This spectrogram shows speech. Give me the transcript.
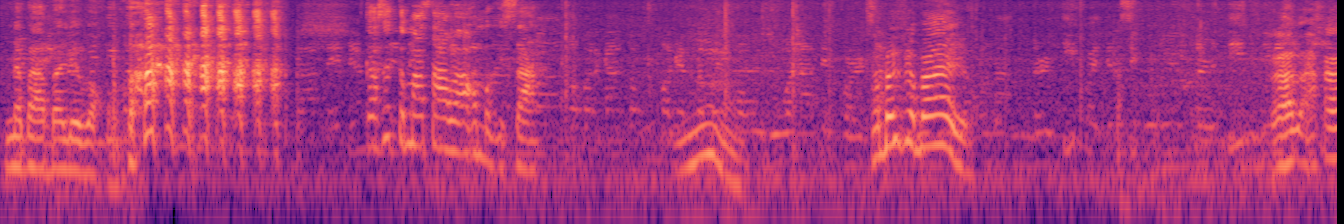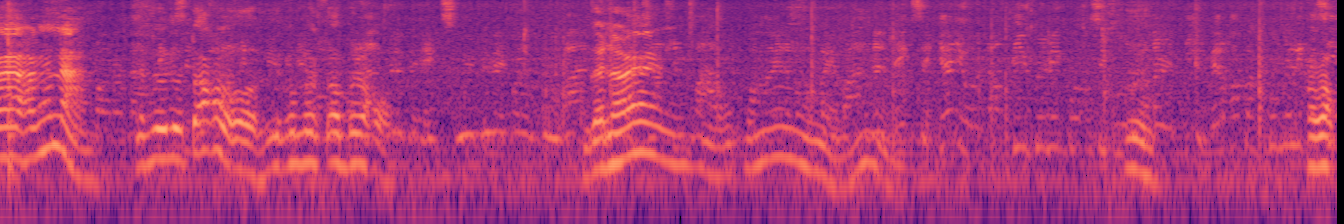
nababaliw ako. Kasi tumatawa ako mag-isa. Mm. Sabay-sabay. Kaya ano na, nagluluto ako, oh, nag-voice over ako. Ganon. Mm. Mm. Harap.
